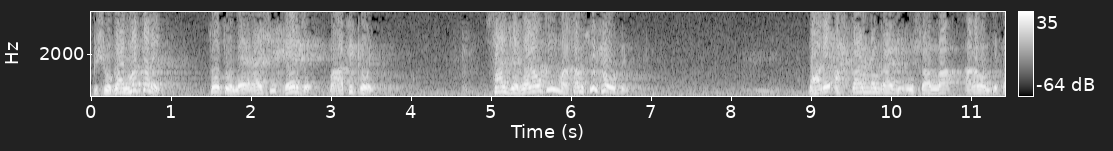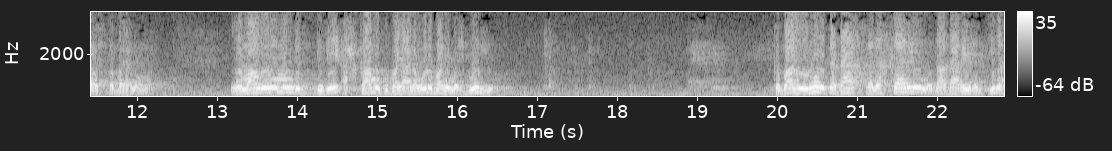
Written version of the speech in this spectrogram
پیشوګان مه تړئ تو تو مې راشي خیر دی معافي کوئ سر جګړه وکړئ ماښام صلح وکړئ د هغې احکام به هم راځي انشاءالله هغه به هم زه تاسو ته بیانوم زما ورونو موږ د دې احکامو په بیانولو باندې مجبور یو که بعضې ورونو ته دا غلط ښکاري نو دا د هغې غلطي ده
